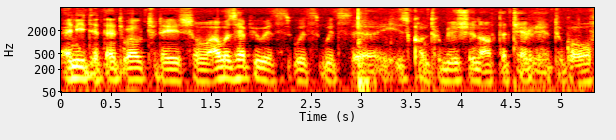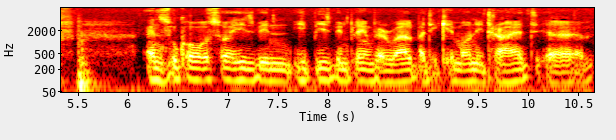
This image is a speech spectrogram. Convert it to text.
And he did that well today, so I was happy with with with uh, his contribution after Terry had to go off. And Zuko also, he's been he, he's been playing very well, but he came on, he tried. Um,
